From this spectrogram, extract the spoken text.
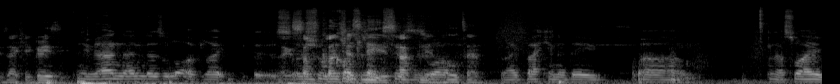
it's actually crazy. Yeah, and and there's a lot of like, uh, Like social subconsciously, it's happening well. the whole time. like back in the day. Um, that's why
